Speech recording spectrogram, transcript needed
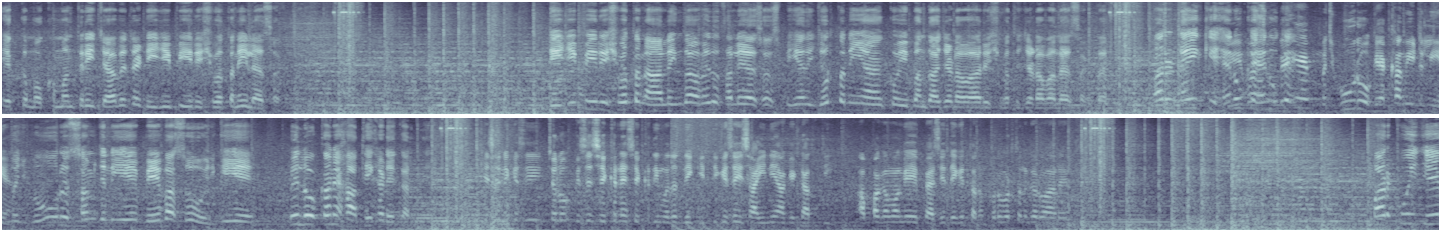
ਇੱਕ ਮੁੱਖ ਮੰਤਰੀ ਚਾਹਵੇ ਤੇ ਡੀਜੀਪੀ ਰਿਸ਼ਵਤ ਨਹੀਂ ਲੈ ਸਕਦਾ। ਡੀਜੀਪੀ ਰਿਸ਼ਵਤ ਨਾ ਲੈਂਦਾ ਹੋਵੇ ਤਾਂ ਥੱਲੇ ਐਸਐਸਪੀਆਂ ਦੀ ਜ਼ਰੂਰਤ ਨਹੀਂ ਆ, ਕੋਈ ਬੰਦਾ ਜਿਹੜਾ ਵਾ ਰਿਸ਼ਵਤ ਜਿਹੜਾ ਵਾ ਲੈ ਸਕਦਾ। ਪਰ ਨਹੀਂ ਕਿਸੇ ਨੂੰ ਕਿਸੇ ਨੂੰ ਤੇ ਮਜਬੂਰ ਹੋ ਕੇ ਅੱਖਾਂ ਮੀਟ ਲੀਆਂ ਮਜਬੂਰ ਸਮਝ ਲਈਏ ਬੇਬਸ ਹੋ ਗਈਏ ਵੀ ਲੋਕਾਂ ਨੇ ਹੱਥ ਹੀ ਖੜੇ ਕਰਤੇ। ਕਿਸੇ ਨੇ ਕਿਸੇ ਚਲੋ ਕਿਸੇ ਸਿੱਖ ਨੇ ਸਿੱਖ ਦੀ ਮਦਦ ਨਹੀਂ ਕੀਤੀ ਕਿਸੇ ਈਸਾਈ ਨੇ ਆ ਕੇ ਕਰਤੀ। ਆਪਾਂ ਕਵਾਂਗੇ ਪੈਸੇ ਦੇ ਕੇ ਧਰਮ ਪਰਿਵਰਤਨ ਕਰਵਾ ਰਹੇ। ਪਰ ਕੋਈ ਜੇ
